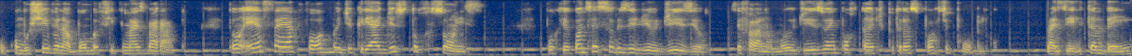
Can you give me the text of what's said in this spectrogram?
o combustível na bomba fique mais barato. Então, essa é a forma de criar distorções. Porque quando você subsidia o diesel, você fala, não, o diesel é importante para o transporte público, mas ele também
